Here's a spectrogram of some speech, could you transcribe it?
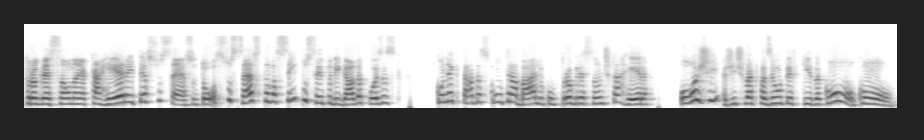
progressão na carreira e ter sucesso. Então, o sucesso estava 100% ligado a coisas conectadas com o trabalho, com progressão de carreira. Hoje, a gente vai fazer uma pesquisa com, com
